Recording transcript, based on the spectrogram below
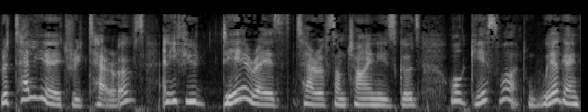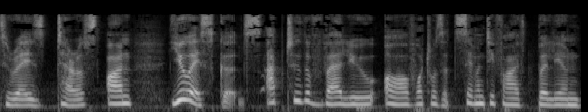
retaliatory tariffs. And if you dare raise tariffs on Chinese goods, well, guess what? We're going to raise tariffs on US goods up to the value of, what was it, $75 billion.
